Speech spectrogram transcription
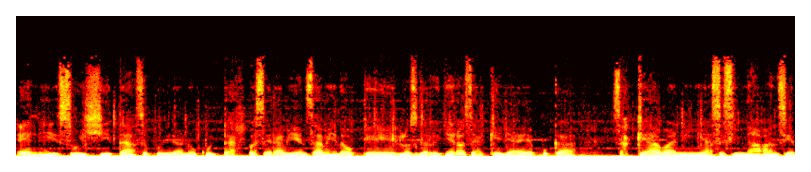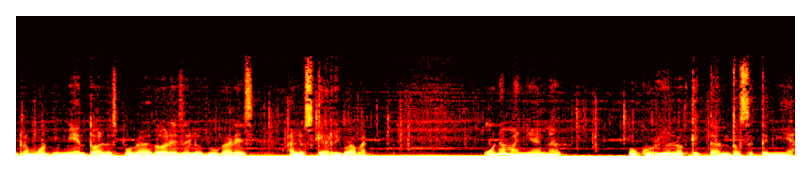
él y su hijita se pudieran ocultar, pues era bien sabido que los guerrilleros de aquella época saqueaban y asesinaban sin remordimiento a los pobladores de los lugares a los que arribaban. Una mañana ocurrió lo que tanto se temía.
